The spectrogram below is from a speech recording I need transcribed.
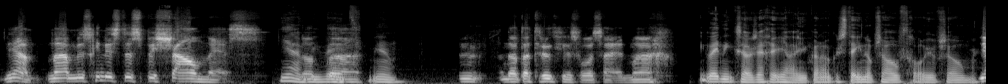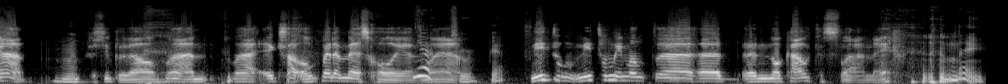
Ja, nou, misschien is het een speciaal mes. Ja, wie Dat, weet. eh, ja. Hm, Dat er trucjes voor zijn, maar Ik weet niet, ik zou zeggen, ja, je kan ook een steen op zijn hoofd gooien of zo. Maar... ja, Hm. in principe wel. Maar, maar ik zou ook met een mes gooien. Ja, maar ja. sure. Ja. Niet, om, niet om iemand eh, eh, een knock-out te slaan, nee. nee.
